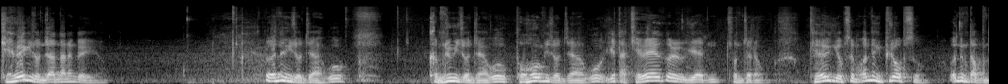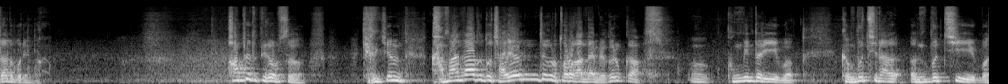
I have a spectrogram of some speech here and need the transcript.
계획이 존재한다는 거예요. 은행이 존재하고 금융이 존재하고 보험이 존재하고 이게 다 계획을 위한 존재라고. 계획이 없으면 은행이 필요 없어. 은행 다 문 닫아버려. 화폐도 필요 없어. 경제는 가만 놔둬도 자연적으로 돌아간다며. 그러니까, 어, 국민들이 뭐, 금부치나 은부치, 뭐,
